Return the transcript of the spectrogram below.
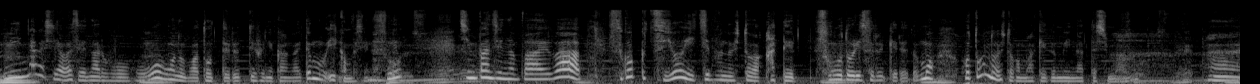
うん、みんなが幸せになる方法をボノボは取ってるっていうふうに考えてもいいかもしれないですね。うんすね、チンパンジーの場合はすごく強い一部の人は勝て総取りするけれども、うん、ほとんどの人が負け組になってしまう。そうですね、は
